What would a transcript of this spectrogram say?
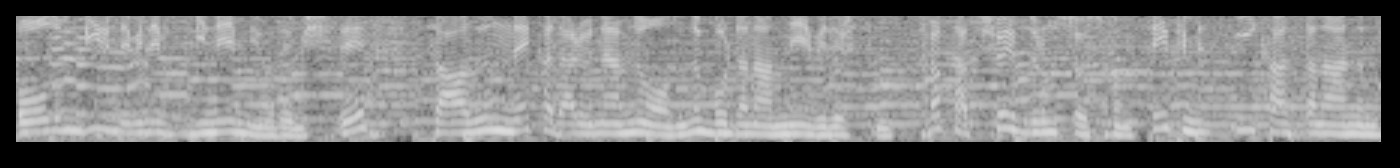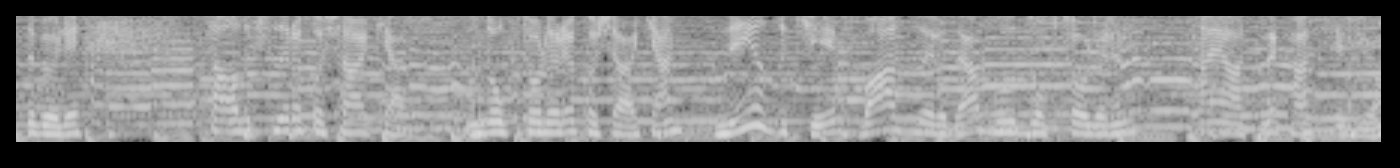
oğlum birine bine binemiyor demişti. Sağlığın ne kadar önemli olduğunu buradan anlayabilirsiniz. Fakat şöyle bir durum söz konusu. Hepimiz ilk hastalandığımızda böyle sağlıkçılara koşarken, doktorlara koşarken ne yazık ki bazıları da bu doktorların hayatına kastediyor.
